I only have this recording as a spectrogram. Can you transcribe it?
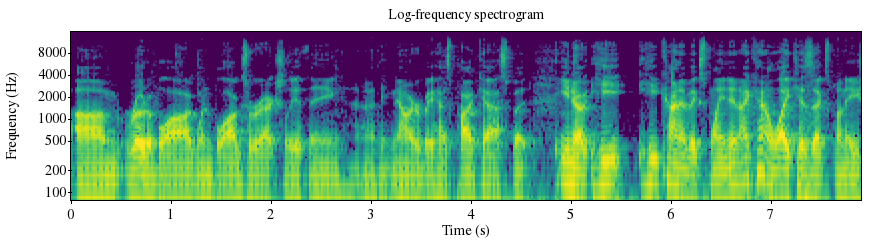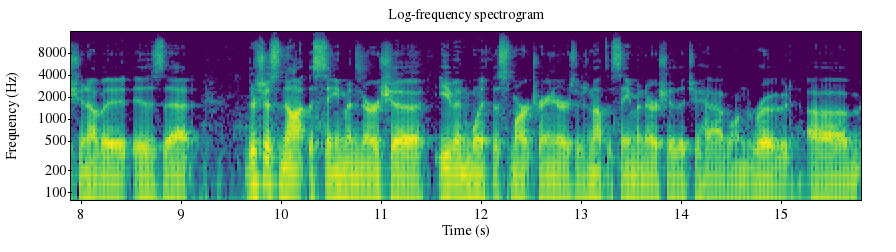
Um, wrote a blog when blogs were actually a thing. And I think now everybody has podcasts, but you know he he kind of explained it. And I kind of like his explanation of it. Is that there's just not the same inertia, even with the smart trainers, there's not the same inertia that you have on the road. Um,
